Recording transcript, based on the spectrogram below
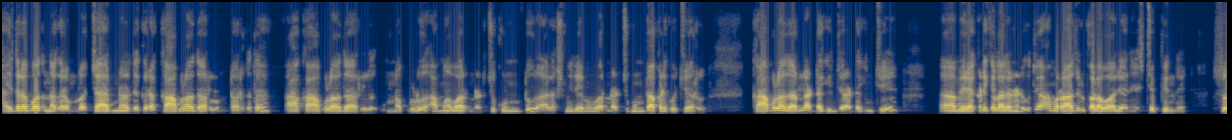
హైదరాబాద్ నగరంలో చార్మినార్ దగ్గర కాపలాదారులు ఉంటారు కదా ఆ కాపలాదారులు ఉన్నప్పుడు అమ్మవారు నడుచుకుంటూ ఆ లక్ష్మీదేవి అమ్మవారు నడుచుకుంటూ అక్కడికి వచ్చారు. కాపలాదారులు అడ్డగించారు. అడ్డగించి మీరు ఎక్కడికి వెళ్ళాలని అడిగితే ఆమె రాజును కలవాలి అనేసి చెప్పింది. సో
